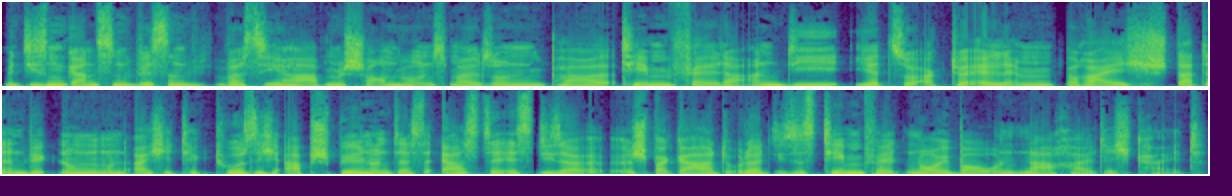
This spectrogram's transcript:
mit diesem ganzen Wissen, was Sie haben, schauen wir uns mal so ein paar Themenfelder an, die jetzt so aktuell im Bereich Stadtentwicklung und Architektur sich abspielen. Und das erste ist dieser Spagat oder dieses Themenfeld Neubau und Nachhaltigkeit.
